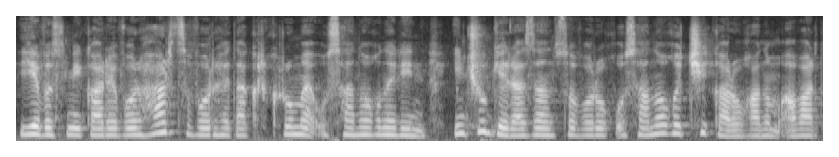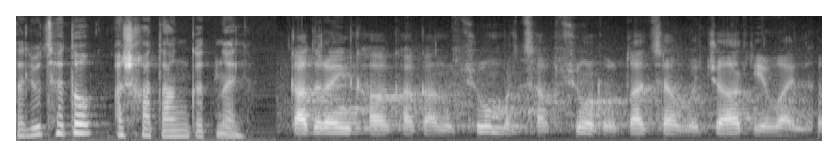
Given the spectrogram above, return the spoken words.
Եվս մի կարևոր հարց, որ հետաքրքրում է ուսանողներին, ինչու գերազանց սովորող ուսանողը չի կարողանում ավարտելուց հետո աշխատանք գտնել կադրային քաղաքականություն, մրցակցություն, ռոտացիա, վճար եւ այլն։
